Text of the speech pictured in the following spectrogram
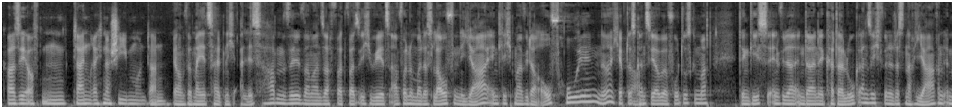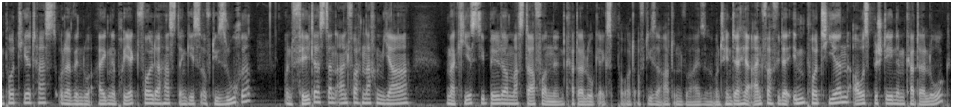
quasi auf einen kleinen Rechner schieben und dann Ja, und wenn man jetzt halt nicht alles haben will, weil man sagt, was weiß ich, ich will jetzt einfach nur mal das laufende Jahr endlich mal wieder aufholen, ne? ich habe das Ja. ganze Jahr über Fotos gemacht, dann gehst du entweder in deine Katalogansicht, wenn du das nach Jahren importiert hast, oder wenn du eigene Projektfolder hast, dann gehst du auf die Suche und filterst dann einfach nach einem Jahr, markierst die Bilder, machst davon einen Katalogexport auf diese Art und Weise und hinterher einfach wieder importieren aus bestehendem Katalog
